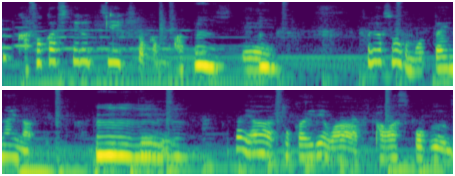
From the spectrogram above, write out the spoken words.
ちょっと過疎化してる地域とかもあったりして、うん。それがすごくもったいないなっていうう感じんうんで、片や都会ではパワスポブーム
